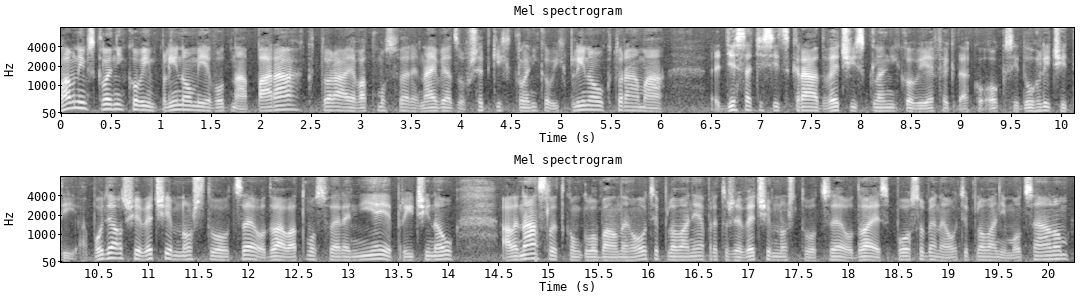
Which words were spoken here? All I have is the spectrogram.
Hlavným skleníkovým plynom je vodná para, ktorá je v atmosfére najviac zo všetkých skleníkových plynov, ktorá má 10 tisíc krát väčší skleníkový efekt ako oxid uhličitý. A poďalšie väčšie množstvo CO2 v atmosfére nie je príčinou, ale následkom globálneho oteplovania, pretože väčšie množstvo CO2 je spôsobené oteplovaním oceánom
